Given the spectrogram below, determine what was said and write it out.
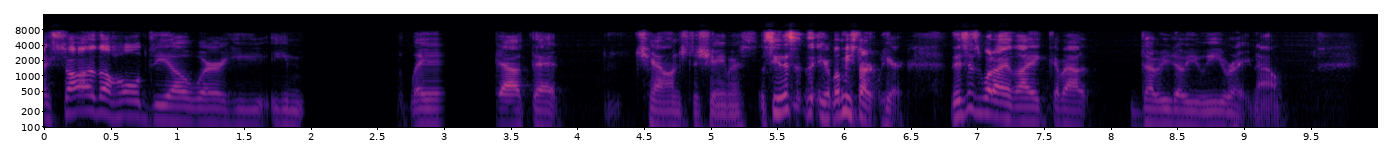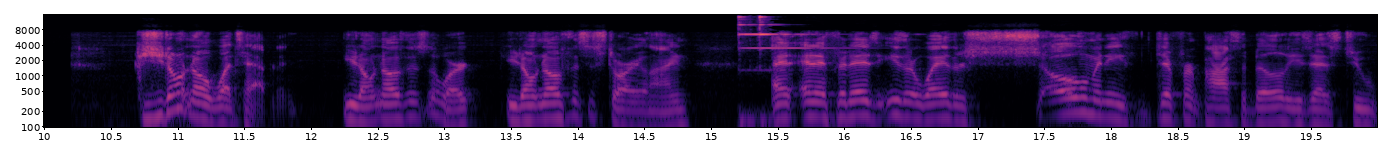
I saw the whole deal where he he laid out that challenge to Sheamus. See, this is here, let me start here. This is what I like about WWE right now, because you don't know what's happening. You don't know if this will work. You don't know if this is a storyline. And, and if it is either way, there's so many different possibilities as to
